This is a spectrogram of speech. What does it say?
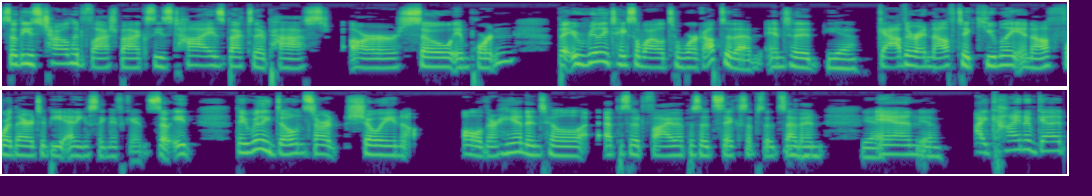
so these childhood flashbacks, these ties back to their past are so important, but it really takes a while to work up to them and to yeah gather enough to accumulate enough for there to be any significance. So it they really don't start showing all of their hand until episode 5, episode 6, episode 7. Mm-hmm. yeah And yeah. I kind of get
